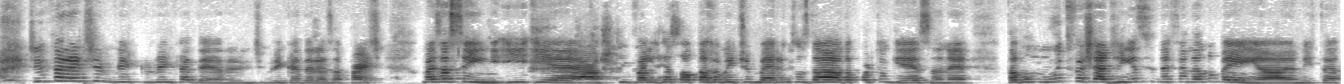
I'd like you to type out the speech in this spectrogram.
Diferente brincadeira, gente, brincadeiras à parte. Mas assim, e, e é, acho que vale ressaltar realmente méritos da, da portuguesa, né? Estavam muito fechadinhas se defendendo bem. A Anitta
